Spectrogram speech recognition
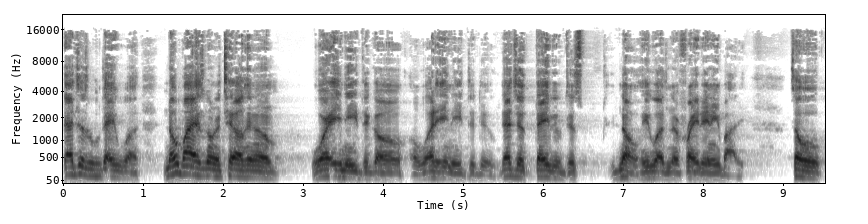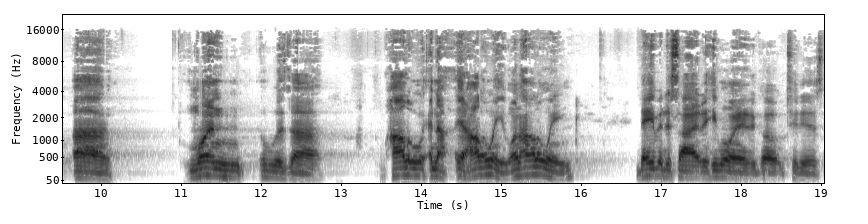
That's just what David was. Nobody's going to tell him where he need to go or what he need to do. That just David just no, he wasn't afraid of anybody. So uh, one who was uh, Halloween. No, yeah, Halloween. One Halloween, David decided he wanted to go to this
